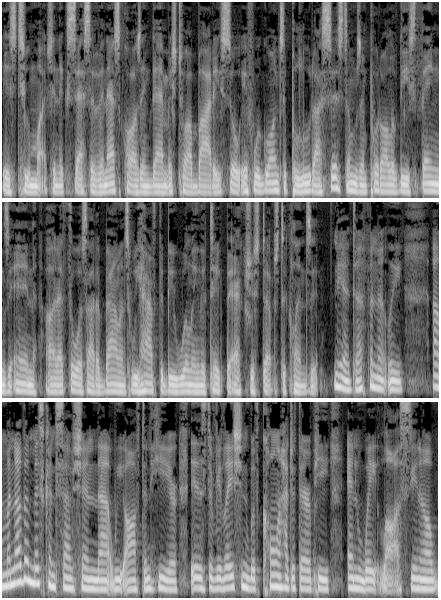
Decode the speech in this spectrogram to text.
is too much and excessive, and that's causing damage to our bodies. So if we're going to pollute our systems and put all of these things in uh, that throw us out of balance, we have to be willing to take the extra steps to cleanse it. Yeah, definitely. Um, another misconception that we often hear is the relation with colon hydrotherapy and weight loss. You know,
